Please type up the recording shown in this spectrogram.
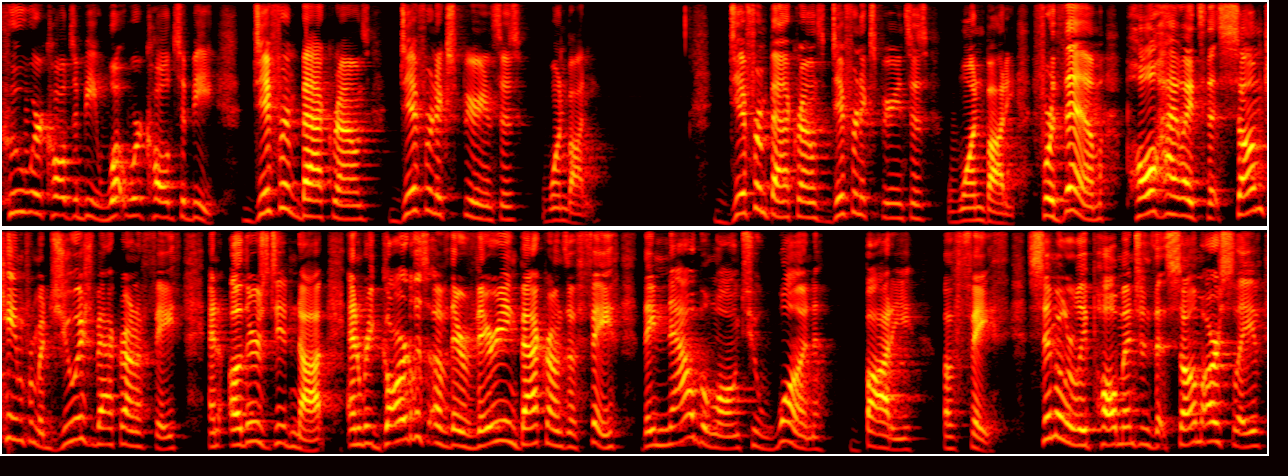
who we're called to be, what we're called to be. Different backgrounds, different experiences, one body. Different backgrounds, different experiences, one body. For them, Paul highlights that some came from a Jewish background of faith and others did not. And regardless of their varying backgrounds of faith, they now belong to one body of faith. Similarly, Paul mentions that some are slave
